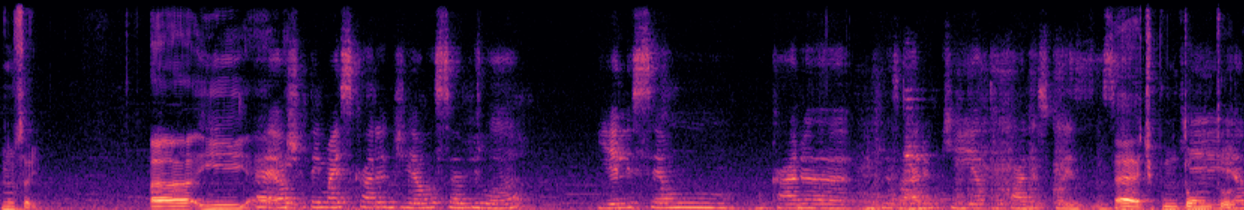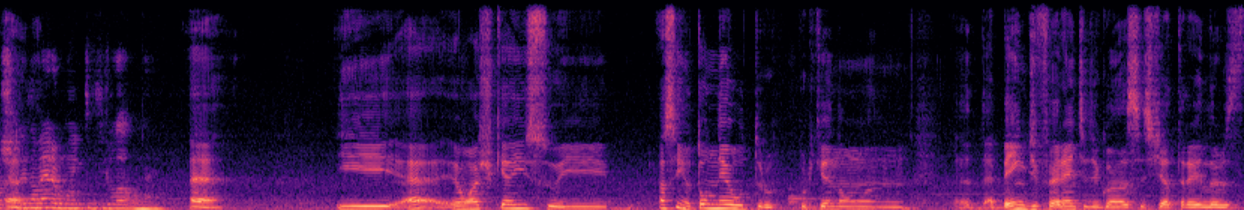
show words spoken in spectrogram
Não sei. Uh, e, é, eu acho que tem mais cara de ela ser a vilã e ele ser um, um cara empresário que atrapalha as coisas. Assim, é, tipo um tonto. Eu acho é. que ele não era muito vilão, né? É. E é, eu acho que é isso. E assim, eu tô neutro, porque não é, é bem diferente de quando eu assistia trailers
